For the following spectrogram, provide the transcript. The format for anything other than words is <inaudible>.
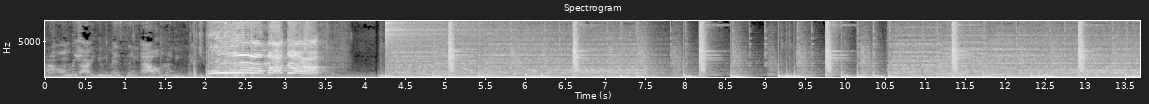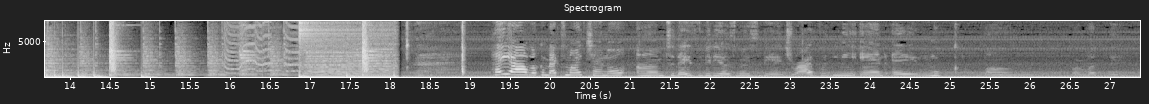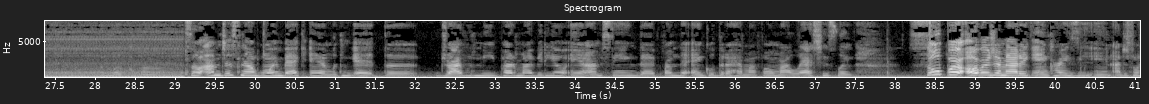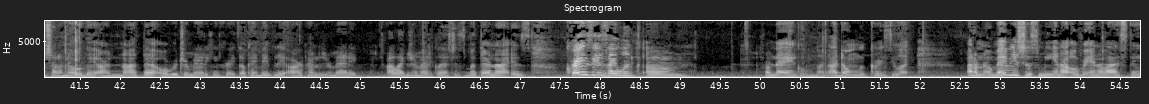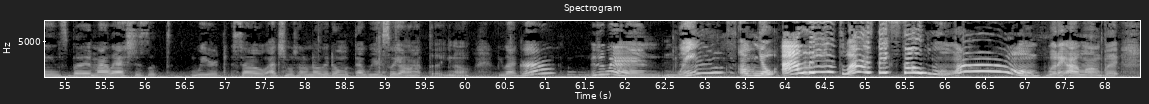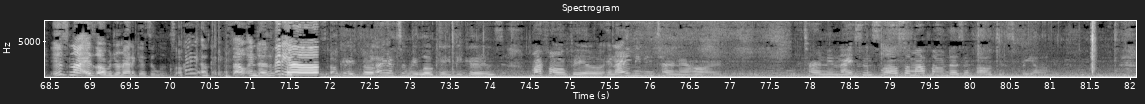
Not only are you missing out, honey, but you Oh my God! Hey y'all, welcome back to my channel. Um, today's video is going to be a drive with me and a mukbang or mukbang. So I'm just now going back and looking at the drive with me part of my video and I'm seeing that from the angle that I have my phone, my lashes look super over dramatic and crazy and I just want y'all to know they are not that over dramatic and crazy. Okay, maybe they are kind of dramatic. I like dramatic lashes, but they're not as crazy as they look um from that angle. Like I don't look crazy. Like I don't know. Maybe it's just me and I overanalyze things, but my lashes looked weird. So I just want y'all to know they don't look that weird. So y'all don't have to, you know, be like, girl, is you wearing wings on your eyelids? Why is they so long? Well, they are long, but it's not as over dramatic as it looks. Okay, okay. So enjoy the video. Okay, so I had to relocate because my phone fell and I didn't even turn that hard turning nice and slow so my phone doesn't fall just for y'all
